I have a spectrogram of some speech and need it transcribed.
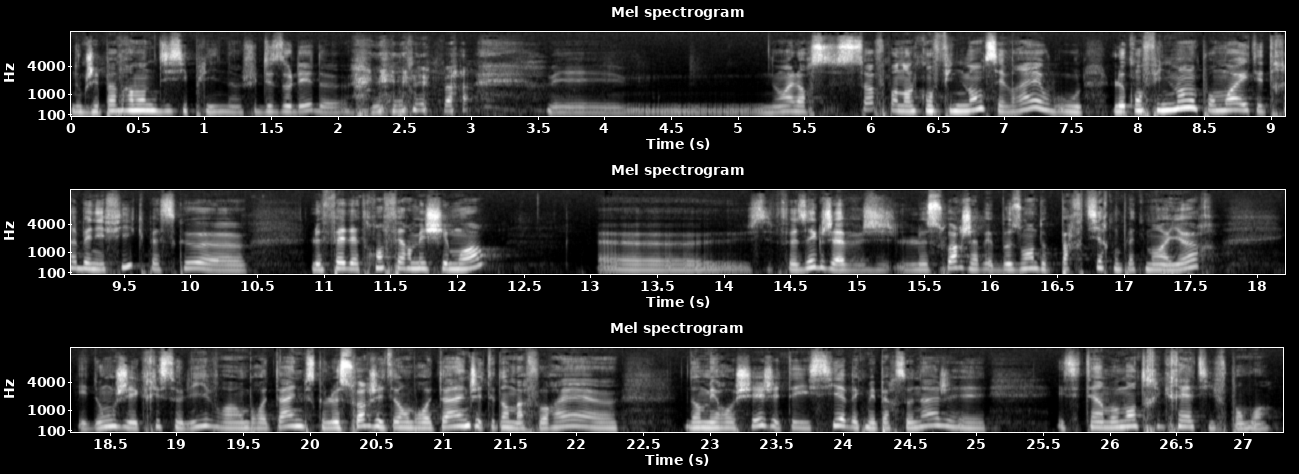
Donc j'ai pas vraiment de discipline. Je suis désolée de. Mais non, alors sauf pendant le confinement, c'est vrai, où le confinement pour moi a été très bénéfique parce que euh, le fait d'être enfermé chez moi euh, faisait que le soir j'avais besoin de partir complètement ailleurs et donc j'ai écrit ce livre en Bretagne, parce que le soir j'étais en Bretagne, j'étais dans ma forêt, euh, dans mes rochers, j'étais ici avec mes personnages, et, c'était un moment très créatif pour moi,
